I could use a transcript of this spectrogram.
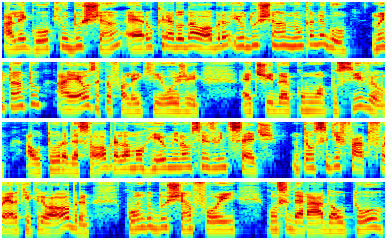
alegou que o Duchamp era o criador da obra e o Duchamp nunca negou. No entanto, a Elsa, que eu falei que hoje é tida como uma possível autora dessa obra, ela morreu em 1927. Então, se de fato foi ela que criou a obra, quando Duchamp foi considerado autor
